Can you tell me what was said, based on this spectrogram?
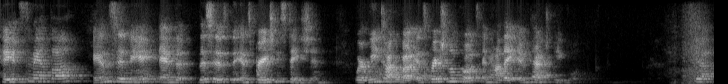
Hey, it's Samantha. and Sydney, and this is the Inspiration Station, where we talk about inspirational quotes and how they impact people. Yeah,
